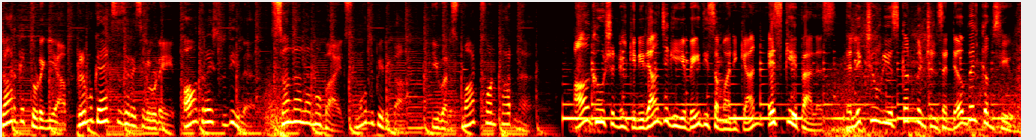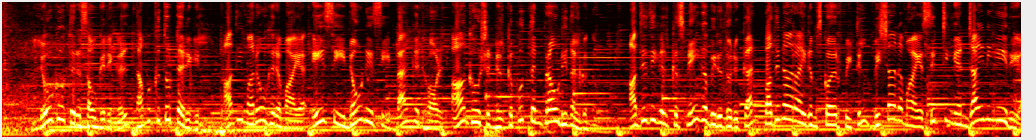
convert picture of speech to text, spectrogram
Target തുടങ്ങിയ പ്രമുഖ ആക്സസറീസുകളുടെ authorised dealer Salala mobiles Moonnupeedika your smart phone partner ആഘോഷങ്ങൾക്ക് ഇനി രാജകീയ വേദി സമ്മാനിക്കാൻ S K palace the luxurious convention centre welcomes you ലോകോത്തര സൗകര്യങ്ങൾ നമുക്ക് തൊട്ടരികിൽ. അതിമനോഹരമായ A C non A C banquet hall ആഘോഷങ്ങൾക്ക് പുത്തൻ പ്രൗഢി നൽകുന്നു. അതിഥികൾക്ക് സ്നേഹ വിരുന്നൊരുക്കാൻ പതിനാറായിരം സ്ക്വയർ ഫീറ്റിൽ വിശാലമായ സിറ്റിംഗ് ആൻഡ് ഡൈനിങ് ഏരിയ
